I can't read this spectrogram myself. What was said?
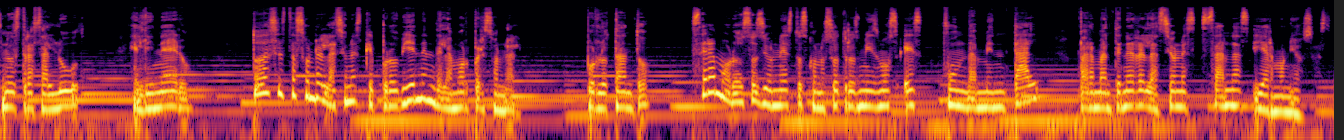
nuestra salud, el dinero, todas estas son relaciones que provienen del amor personal. Por lo tanto, ser amorosos y honestos con nosotros mismos es fundamental para mantener relaciones sanas y armoniosas.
